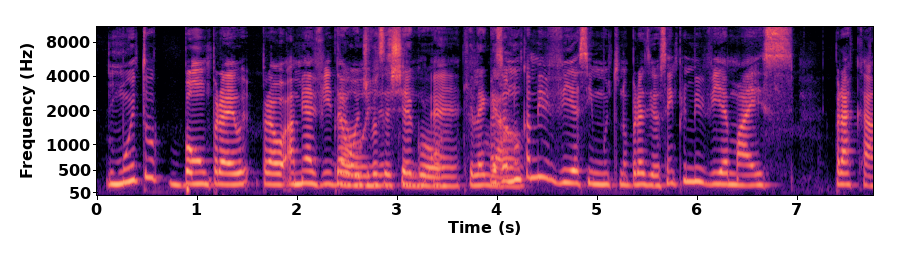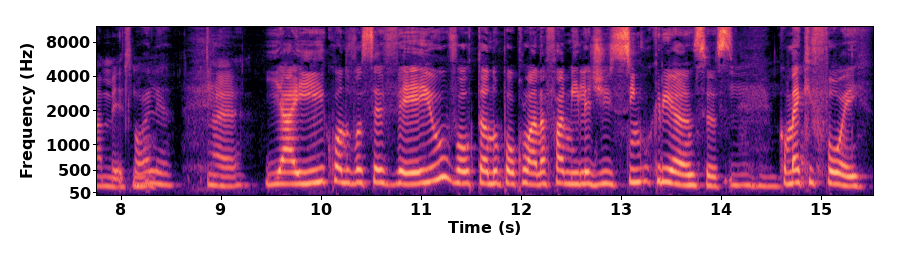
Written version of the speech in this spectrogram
muito bom para eu para a minha vida pra hoje. onde você assim, chegou. É. Que legal. Mas eu nunca me via assim muito no Brasil. Eu sempre me via mais pra cá mesmo. Olha. É. E aí, quando você veio, voltando um pouco lá na família de cinco crianças, uhum. como é que foi?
